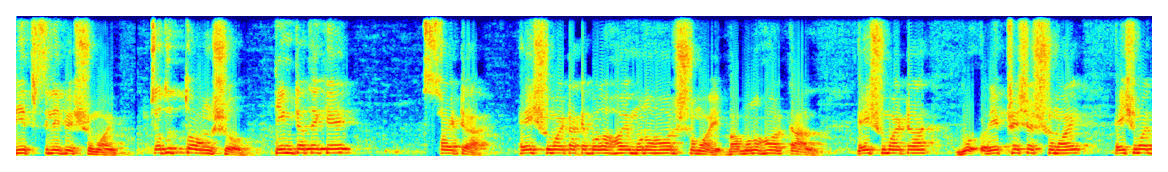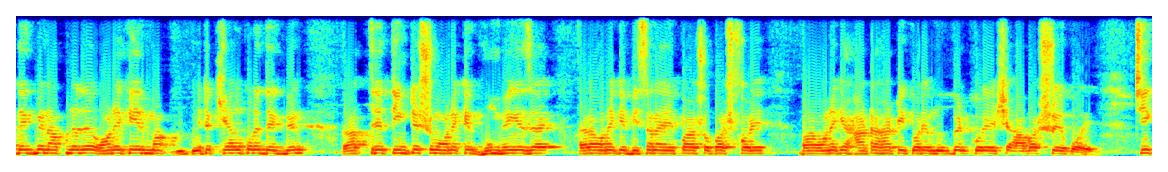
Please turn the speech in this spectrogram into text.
ডিপ স্লিপের সময়। চতুর্থ অংশ, তিনটা থেকে ছয়টা। এই সময়টাকে বলা হয় মনোহর সময় বা মনোহর কাল। এই সময়টা রিফ্রেশের সময় এই সময় দেখবেন আপনাদের অনেকের এটা খেয়াল করে দেখবেন, রাত্রে তিনটের সময় অনেকের ঘুম ভেঙে যায়, তারা অনেকে বিছানায় এপাশ ওপাশ করে বা অনেকে হাঁটাহাঁটি করে মুভমেন্ট করে এসে আবার শুয়ে পড়ে। ঠিক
